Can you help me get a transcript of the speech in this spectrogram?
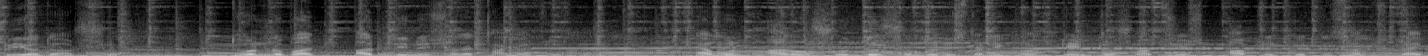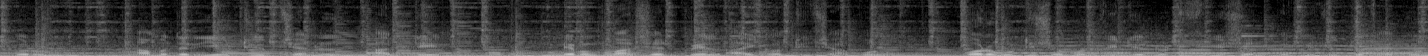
প্রিয় দর্শক ধন্যবাদ আদিনের সাথে থাকার জন্য। এমন আরও সুন্দর সুন্দর ইসলামিক কন্টেন্ট ও সবশেষ আপডেট পেতে সাবস্ক্রাইব করুন আমাদের ইউটিউব চ্যানেল আদিন এবং পাশের বেল আইকনটি চাপুন। পরবর্তী সকল ভিডিও নোটিফিকেশন পেতে যুক্ত থাকুন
